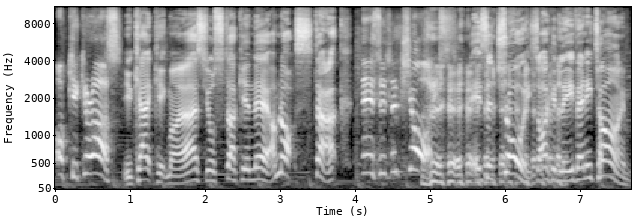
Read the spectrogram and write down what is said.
I'll kick your ass. you can't kick my ass. You're stuck in there. I'm not stuck. This is a choice. It's a choice. I could leave any time.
